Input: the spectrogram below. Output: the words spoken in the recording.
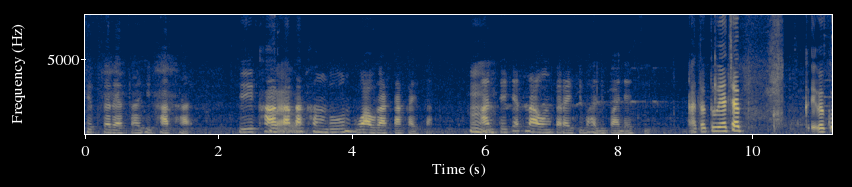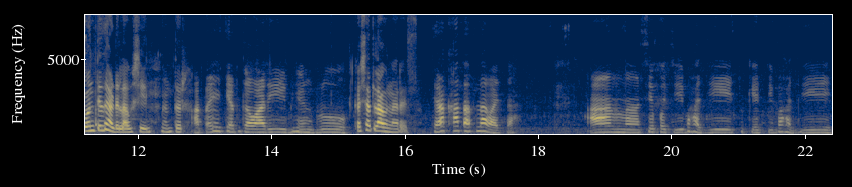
शेतकऱ्याचा ही खात आहे हे खात. आता खंदून वावरात टाकायचा. आणि त्याच्यात लावण करायची भाजीपाल्याची. आता तू याच्यात कोणते झाडं लावशील नंतर? आता ह्याच्यात गवारी भेंडरू. कशात लावणार आहेस त्या खातात लावायचा. आणि शेपाची भाजी चुक्याची भाजी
